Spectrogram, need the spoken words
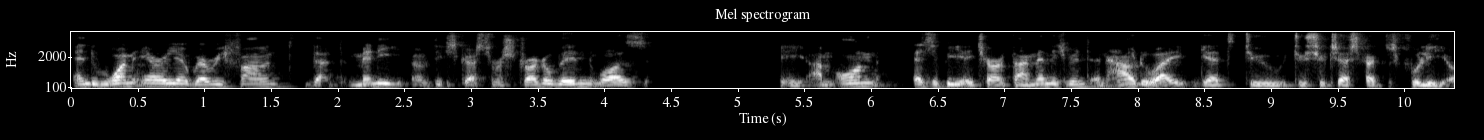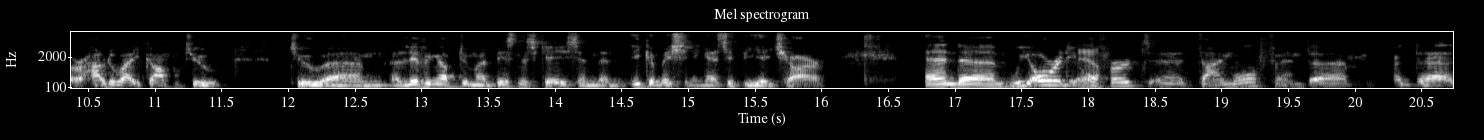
And one area where we found that many of these customers struggled in was hey, I'm on SAP HR time management, and how do I get to to SuccessFactors fully, or how do I come to to um, living up to my business case and then decommissioning SAP HR. And um, we already yeah. offered uh, time off and, um, and uh,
